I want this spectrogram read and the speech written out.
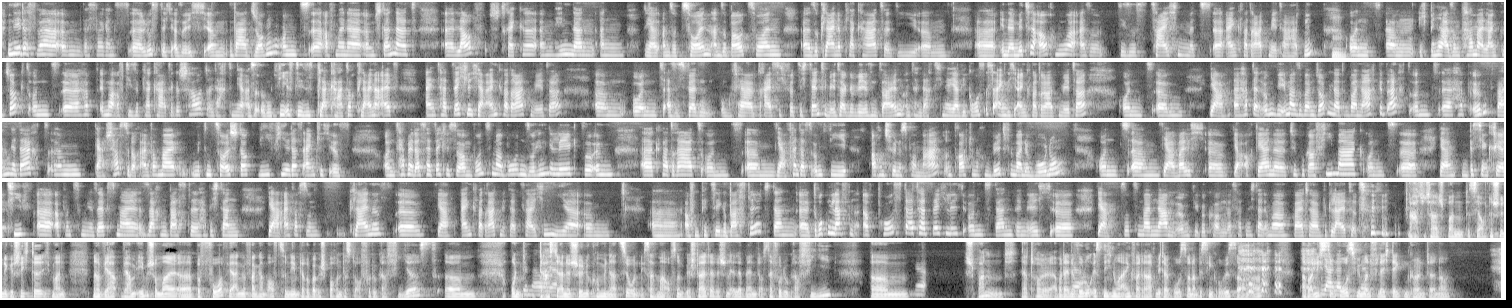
Nee, das war, ähm, das war ganz äh, lustig. Also ich ähm, war joggen und äh, auf meiner ähm, Standard-Laufstrecke äh, ähm, hingen dann an, ja, an so Zäunen, an so Bauzäunen, äh, so kleine Plakate, die ähm, äh, in der Mitte auch nur, also dieses Zeichen mit äh, ein Quadratmeter hatten. Hm. Und ähm, ich bin da also ein paar Mal lang gejoggt und äh, habe immer auf diese Plakate geschaut und dachte mir, also irgendwie ist dieses Plakat doch kleiner als ein tatsächlicher ein Quadratmeter. Ähm, und also es werden ungefähr 30, 40 Zentimeter gewesen sein. Und dann dachte ich mir, ja, wie groß ist eigentlich ein Quadratmeter? Und ähm, ja, habe dann irgendwie immer so beim Joggen darüber nachgedacht und äh, habe irgendwann gedacht, ähm, ja, schaust du doch einfach mal mit dem Zollstock, wie viel das eigentlich ist. Und habe mir das tatsächlich so am Wohnzimmerboden so hingelegt, so im äh, Quadrat und ähm, ja, fand das irgendwie auch ein schönes Format und brauchte noch ein Bild für meine Wohnung. Und ähm, ja, weil ich äh, ja auch gerne Typografie mag und äh, ja ein bisschen kreativ äh, ab und zu mir selbst mal Sachen bastel, habe ich dann ja einfach so ein kleines äh, ja ein Quadratmeter Zeichen mir ähm, äh, auf dem PC gebastelt, dann äh, drucken lassen auf Poster tatsächlich und dann bin ich äh, ja so zu meinem Namen irgendwie gekommen. Das hat mich dann immer weiter begleitet. Ach, total spannend. ist ja auch eine schöne Geschichte. Ich meine, ne, wir, wir haben eben schon mal, äh, bevor wir angefangen haben aufzunehmen, darüber gesprochen, dass du auch fotografierst. Ähm, und genau, da hast du ja. ja eine schöne Kombination. Ich sag mal, aus einem gestalterischen Element, aus der Fotografie. Ähm, ja. Spannend, ja toll. Aber deine ja. Wohnung ist nicht nur ein Quadratmeter groß, sondern ein bisschen größer, ne? Aber nicht ja, so groß, wie man vielleicht denken könnte, ne?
